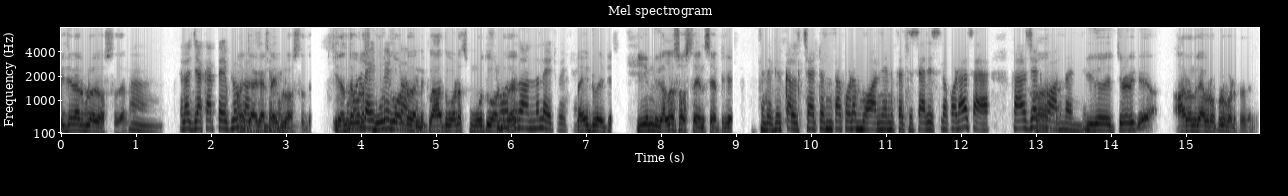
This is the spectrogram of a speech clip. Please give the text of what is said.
డిజైనర్ బ్లౌజ్ వస్తుందండి. ఇలా జకాట్ టైప్లో జాకెట్ టైప్లో వస్తుంది. ఇదంతా కూడా స్మూత్గా ఉంటుందండి. క్లాత్ కూడా స్మూత్గా ఉంటుంది. లైట్ వెయిట్ లైట్ వెయిట్ ఈ ఎనిమిది కలర్స్ వస్తాయండి సెట్కి. దగ్గర కలర్ చాట్ అంతా కూడా బాగుందండి ప్రతి సారీస్లో కూడా కలర్ చాట్ బాగుందండి. ఇది వచ్చేటికి ఆరు వందల యాభై రూపాయలు పడుతుందండి.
